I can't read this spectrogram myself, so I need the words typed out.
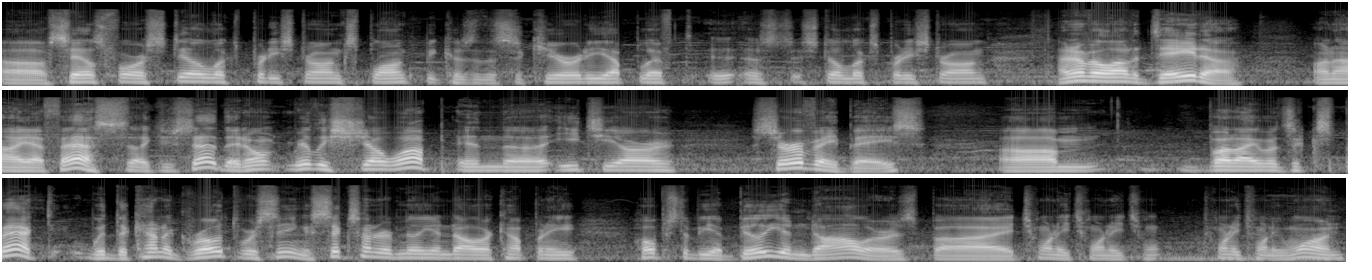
Uh, Salesforce still looks pretty strong. Splunk, because of the security uplift, still looks pretty strong. I don't have a lot of data on IFS. Like you said, they don't really show up in the ETR survey base. Um, but I would expect, with the kind of growth we're seeing, a $600 million company hopes to be a billion dollars by 2020, 2021,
